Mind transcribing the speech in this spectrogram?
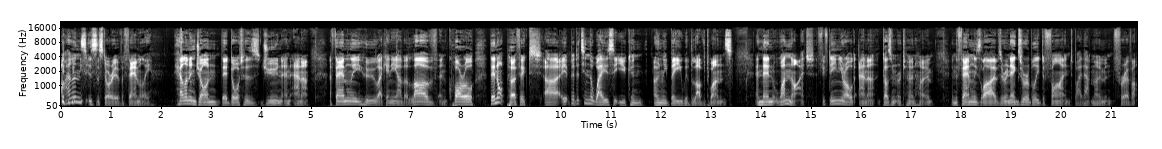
Islands is the story of a family. Helen and John, their daughters June and Anna, a family who, like any other, love and quarrel. They're not perfect, uh, it, but it's in the ways that you can only be with loved ones. And then one night, 15 year old Anna doesn't return home, and the family's lives are inexorably defined by that moment forever.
